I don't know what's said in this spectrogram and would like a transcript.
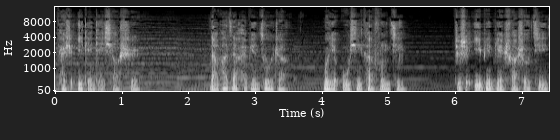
开始一点点消失，哪怕在海边坐着，我也无心看风景，只是一遍遍刷手机，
